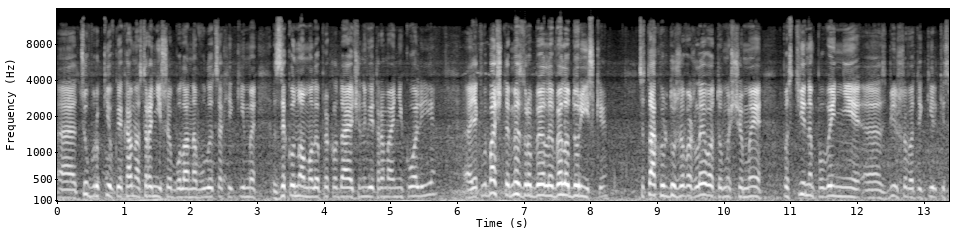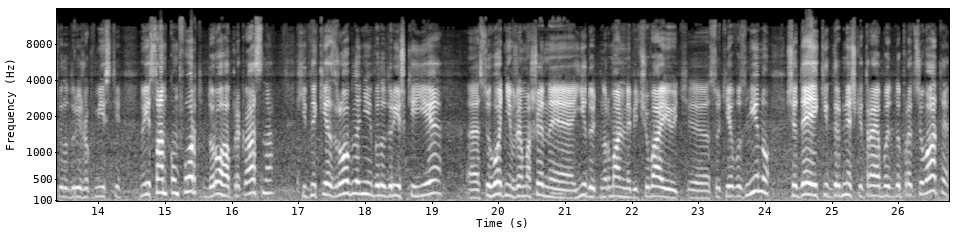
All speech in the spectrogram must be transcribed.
е, цю бруківку, яка в нас раніше була на вулицях, які ми зекономили, прикладаючи нові трамвайні колії. Е, Як ви бачите, ми зробили велодоріжки. Це також дуже важливо, тому що ми постійно повинні е, збільшувати кількість велодоріжок в місті. Ну і сам комфорт, дорога прекрасна, хідники зроблені, велодоріжки є. Е, Сьогодні вже машини їдуть нормально, відчувають е, суттєву зміну. Ще деякі дрібнички треба буде допрацювати.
